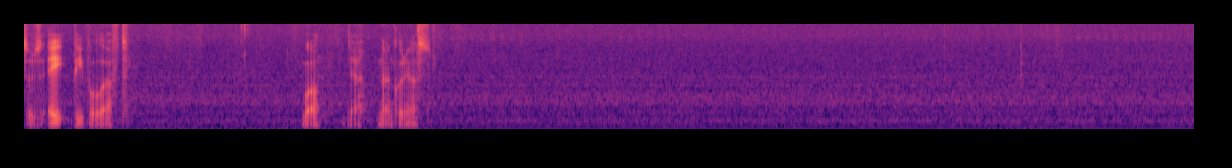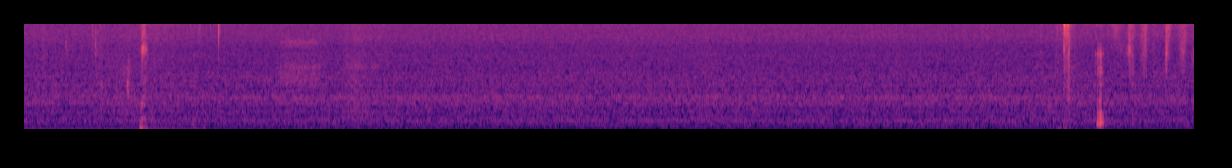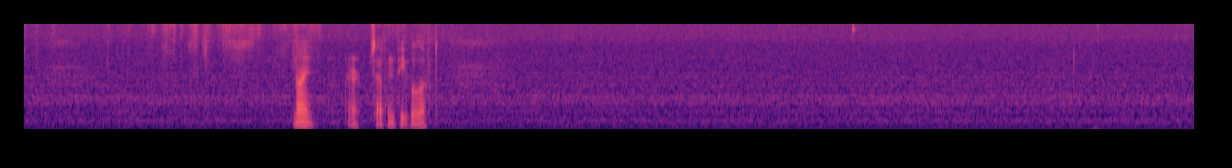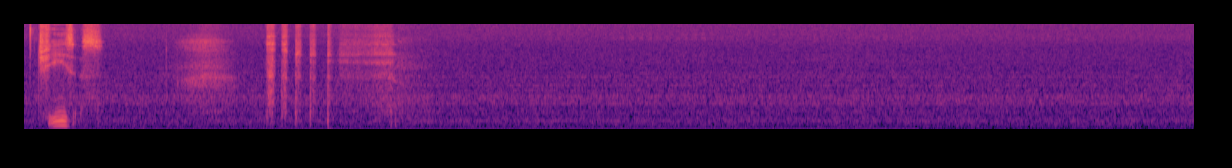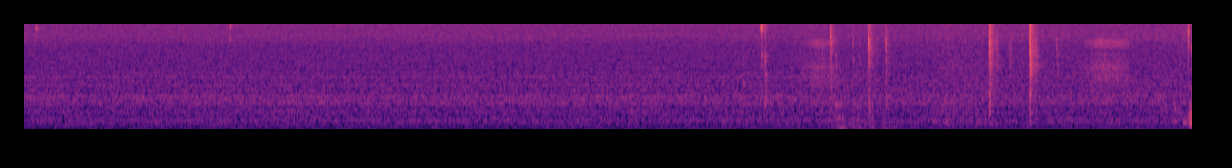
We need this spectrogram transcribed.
So there's eight people left. Well, yeah. not including us. Nine or seven people left. Jesus.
